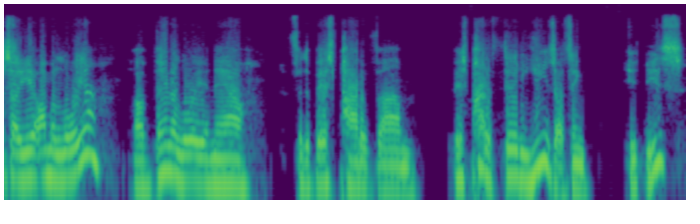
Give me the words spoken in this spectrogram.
So yeah, I'm a lawyer. I've been a lawyer now for the best part of um, best part of 30 years, I think it is.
